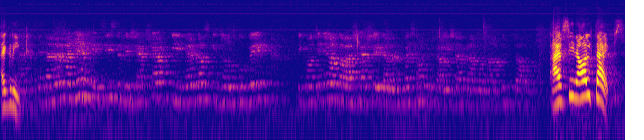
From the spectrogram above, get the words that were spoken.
Agreed. Et de la même manière, il existe des chercheurs qui, même lorsqu'ils ont trouvé, ils continuent encore à chercher de la même façon que Charlie Chaplin pendant un bout de temps. I have seen all types.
